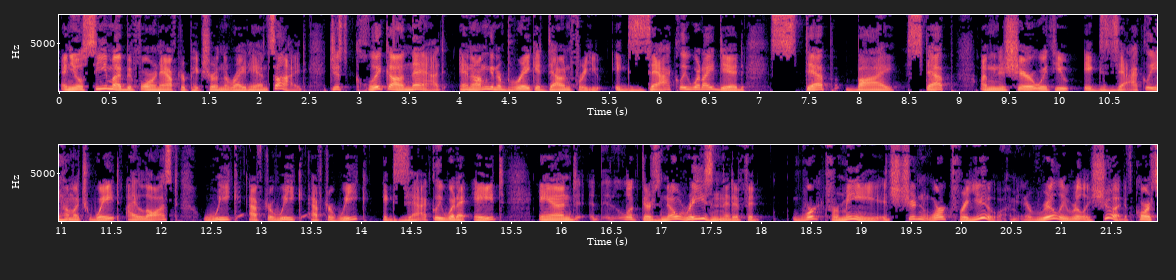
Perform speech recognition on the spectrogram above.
and you'll see my before and after picture on the right hand side. Just click on that, and I'm going to break it down for you exactly what I did, step by step. I'm going to share with you exactly how much weight I lost week after week after week, exactly what I ate. And look, there's no reason that if it worked for me, it shouldn't work for you. I mean, it really, really should. Of course,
